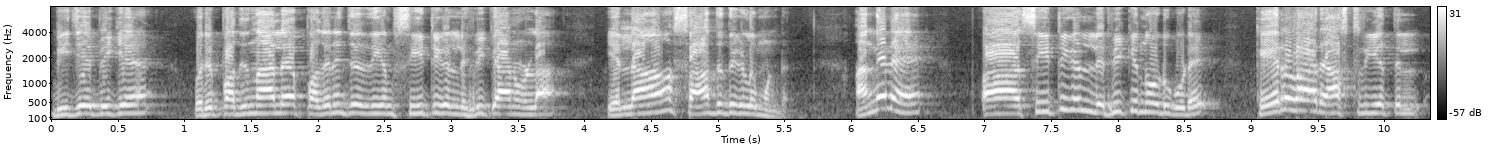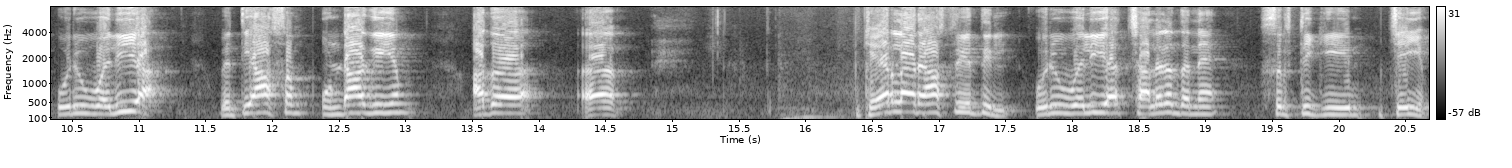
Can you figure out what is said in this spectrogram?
ബി ജെ പിക്ക് ഒരു പതിനാല് പതിനഞ്ചധികം സീറ്റുകൾ ലഭിക്കാനുള്ള എല്ലാ സാധ്യതകളുമുണ്ട്. അങ്ങനെ സീറ്റുകൾ ലഭിക്കുന്നതോടുകൂടെ കേരള രാഷ്ട്രീയത്തിൽ ഒരു വലിയ വ്യത്യാസം ഉണ്ടാകുകയും അത് കേരള രാഷ്ട്രീയത്തിൽ ഒരു വലിയ ചലനം തന്നെ സൃഷ്ടിക്കുകയും ചെയ്യും.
